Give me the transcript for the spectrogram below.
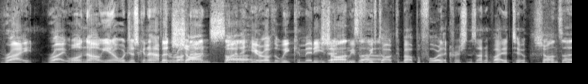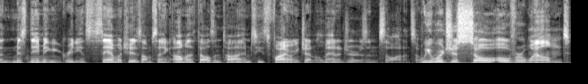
Right, right. Well, no, you know, we're just going to have to But run Sean's, that by the uh, Hero of the Week committee that Sean's, we've, uh, we've talked about before that Christian's not invited to. Sean's uh, misnaming ingredients to sandwiches. I'm saying um a thousand times. He's firing general managers and so on and so forth. We forth. were just so overwhelmed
